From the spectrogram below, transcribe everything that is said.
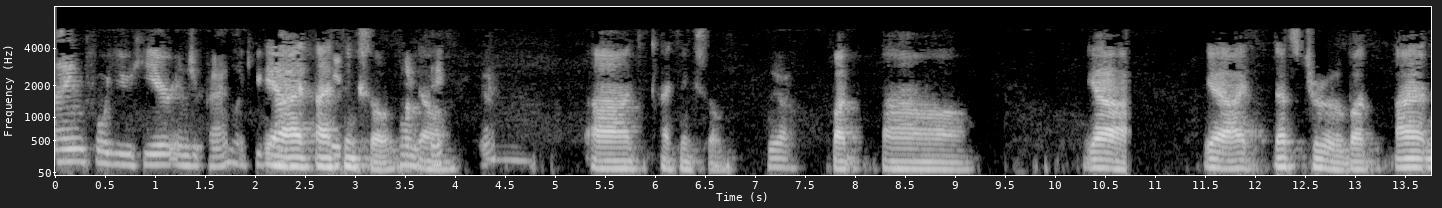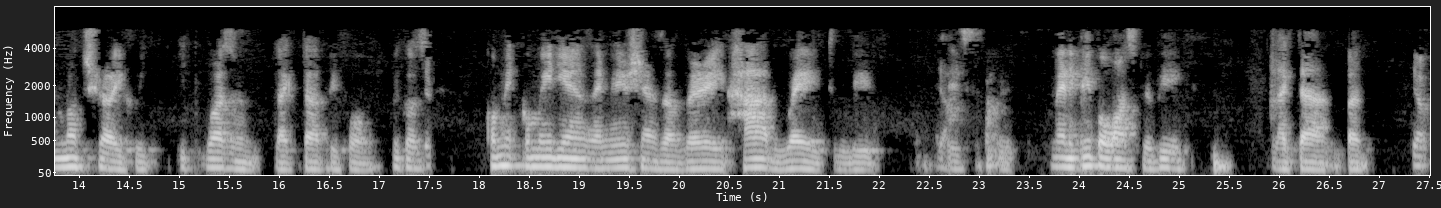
same for you here in Japan? Like you Yeah, I, I think so. one Yeah. thing. Yeah. Uh, I think so. Yeah. But, uh, yeah, yeah, I, that's true. But I'm not sure if it, it wasn't like that before because Yep. com- comedians and musicians are very hard way to live. Yeah. It's, many people wants to be like that, but Yep.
